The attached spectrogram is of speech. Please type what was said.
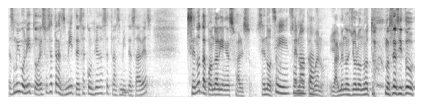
es muy bonito. Eso se transmite, esa confianza se transmite, ¿sabes? Se nota cuando alguien es falso, se nota. Sí, se nota. Bueno, yo, al menos yo lo noto. No sé si tú.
